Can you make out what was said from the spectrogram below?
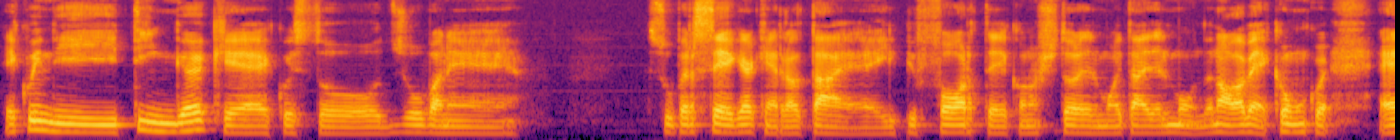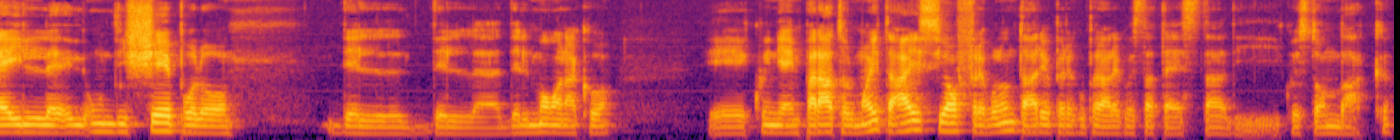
E quindi Ting che è questo giovane super sega che in realtà è il più forte conoscitore del Muay Thai del mondo. No vabbè comunque è il- un discepolo del, del- del monaco e quindi ha imparato il Muay Thai si offre volontario per recuperare questa testa di questo Ombak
